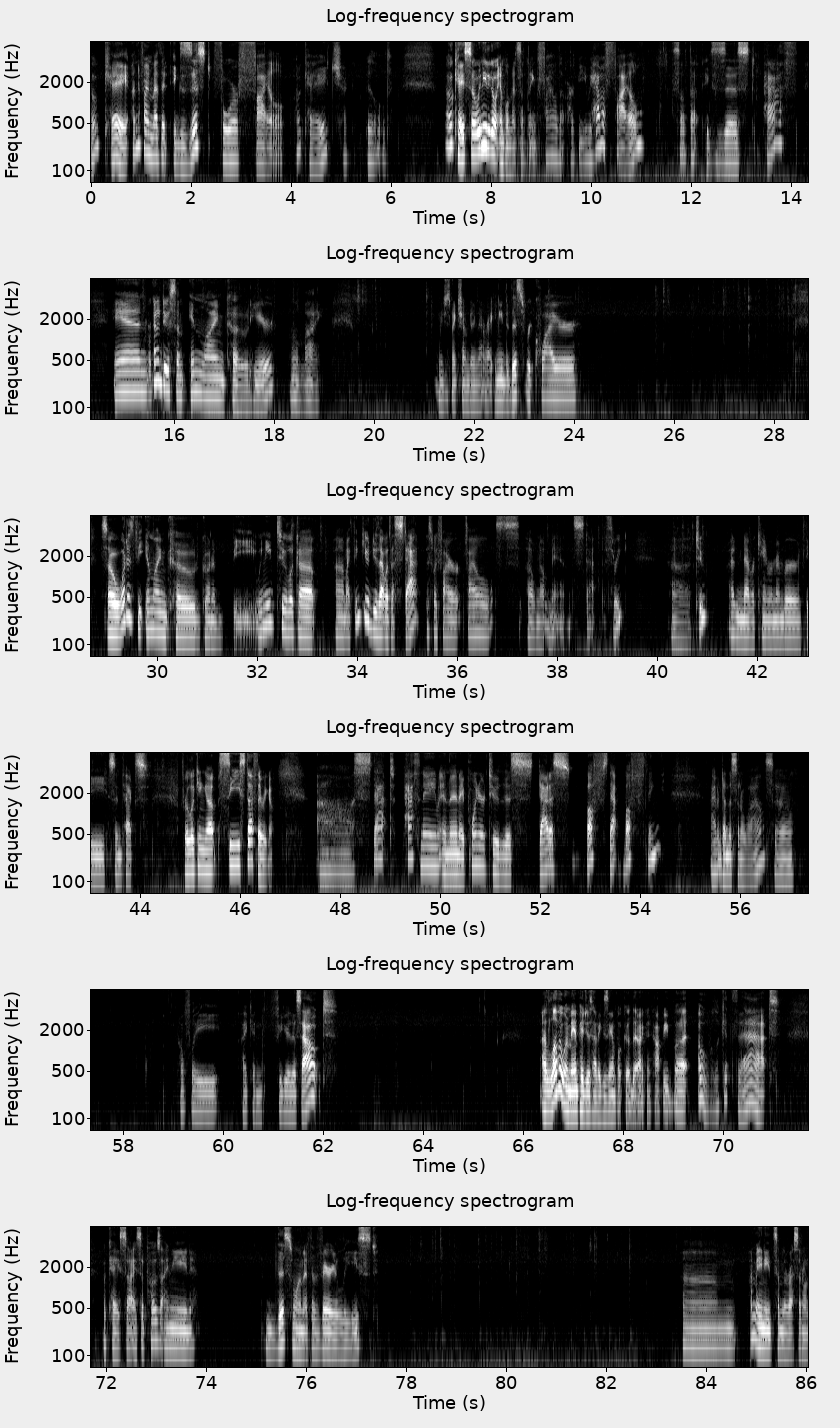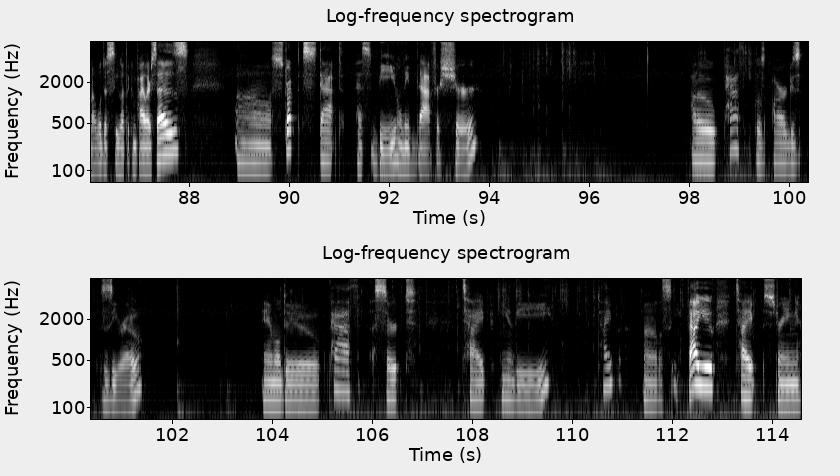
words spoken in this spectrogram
Okay, undefined method exist for file. Okay, check build. Okay, so we need to go implement something. File.rb. We have a file, self.exist path. And we're going to do some inline code here. Oh my. Let me just make sure I'm doing that right. You need this require So what is the inline code going to be? We need to look up, um, I think you do that with a stat, display fire file, oh no, man, stat three, uh, two. I never can remember the syntax for looking up C stuff. There we go. Uh, stat path name and then a pointer to this status buff, stat buff thing. I haven't done this in a while, so hopefully I can figure this out. I love it when man pages have example code that I can copy, but oh, look at that. Okay, so I suppose I need this one at the very least. Um, I may need some of the rest. I don't know. We'll just see what the compiler says. Uh, struct stat sb. We'll need that for sure. Auto path equals args zero and we'll do path assert type env type uh, let's see value type string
